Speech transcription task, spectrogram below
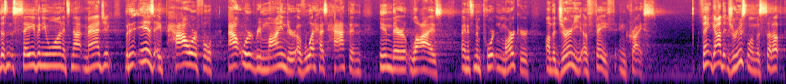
doesn't save anyone, it's not magic, but it is a powerful outward reminder of what has happened in their lives, and it's an important marker on the journey of faith in Christ. Thank God that Jerusalem was set up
